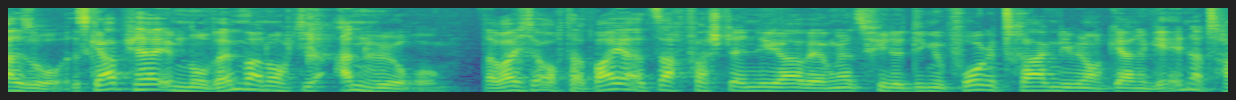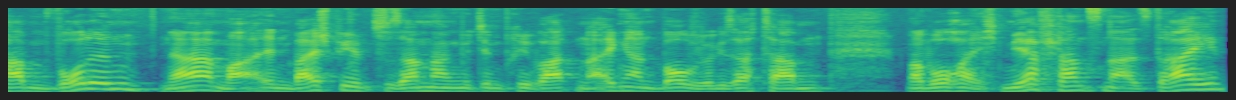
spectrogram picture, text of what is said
Also, es gab ja im November noch die Anhörung. Da war ich auch dabei als Sachverständiger. Wir haben ganz viele Dinge vorgetragen, die wir noch gerne geändert haben wollen. Na, mal ein Beispiel im Zusammenhang mit dem privaten Eigenanbau, wo wir gesagt haben, man braucht eigentlich mehr Pflanzen als drei.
